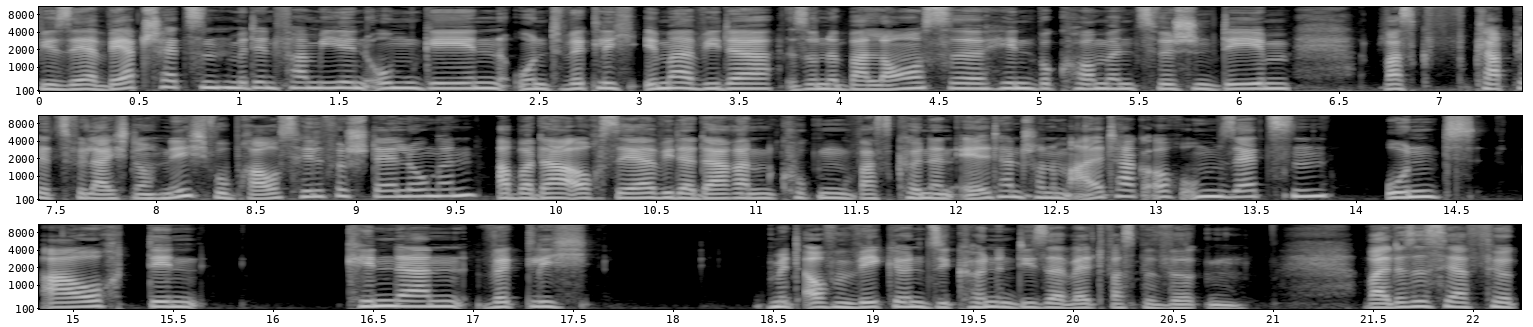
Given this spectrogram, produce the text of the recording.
wir sehr wertschätzend mit den Familien umgehen und wirklich immer wieder so eine Balance hinbekommen zwischen dem, was klappt jetzt vielleicht noch nicht, wo brauchst Hilfestellungen, aber da auch sehr wieder daran gucken, was können Eltern schon im Alltag auch umsetzen und auch den Kindern wirklich mit auf den Weg können, sie können in dieser Welt was bewirken. Weil das ist ja für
